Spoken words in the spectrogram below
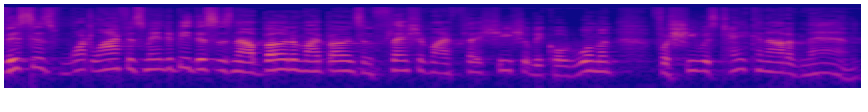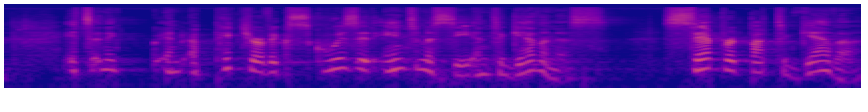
this is what life is meant to be. This is now bone of my bones and flesh of my flesh. She shall be called woman, for she was taken out of man. It's an, a picture of exquisite intimacy and togetherness, separate but together.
